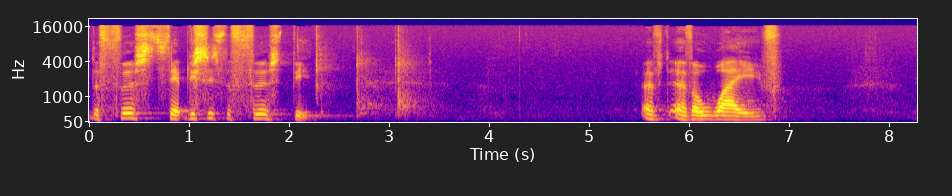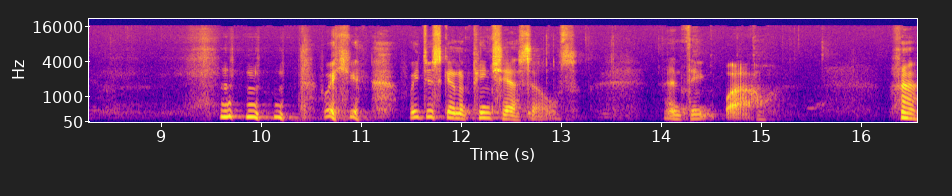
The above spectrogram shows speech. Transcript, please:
the first step. This is the first bit of, of a wave. we, we're just going to pinch ourselves and think, wow,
